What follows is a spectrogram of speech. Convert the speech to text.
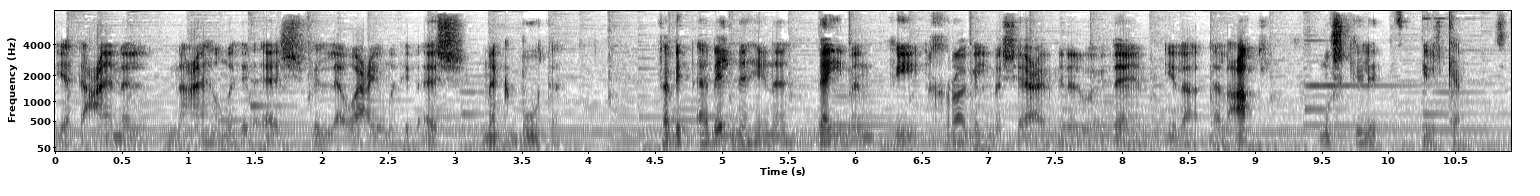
يتعامل معاها وما تبقاش في اللاواعي وما تبقاش مكبوتة. فبتقابلنا هنا دايما في إخراج المشاعر من الوجدان إلى العقل مشكلة الكبت.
